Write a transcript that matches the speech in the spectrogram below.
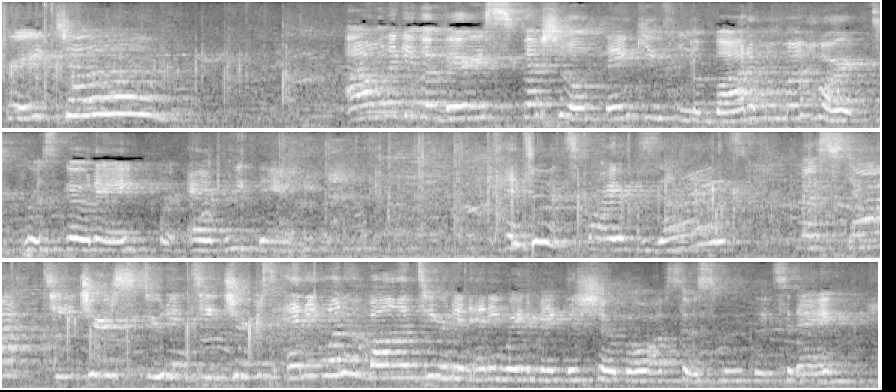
Great job. I want to give a very special thank you from the bottom of my heart to Chris Godet for everything. And to Inspire Designs, my staff, teachers, student teachers, anyone who volunteered in any way to make this show go off so smoothly today.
